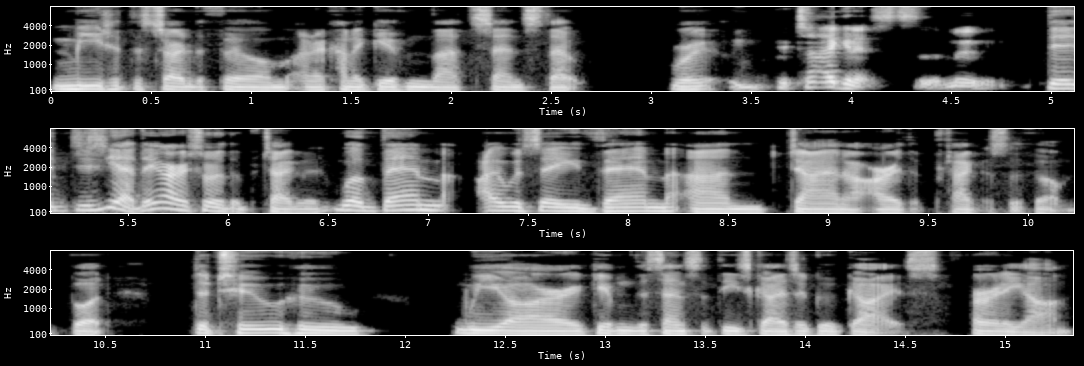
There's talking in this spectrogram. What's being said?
meet at the start of the film and are kind of given that sense that we're, Protagonists of the movie. they, yeah, they are sort of the protagonists. Well, them, I would say them and Diana are the protagonists of the film, but the two who we are given the sense that these guys are good guys early on,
